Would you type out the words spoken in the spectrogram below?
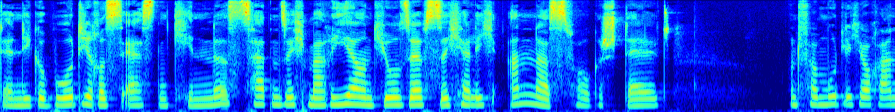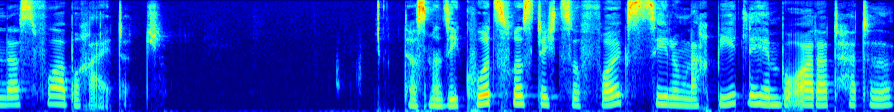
denn die Geburt ihres ersten Kindes hatten sich Maria und Josef sicherlich anders vorgestellt und vermutlich auch anders vorbereitet. Dass man sie kurzfristig zur Volkszählung nach Bethlehem beordert hatte,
